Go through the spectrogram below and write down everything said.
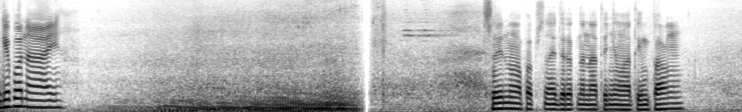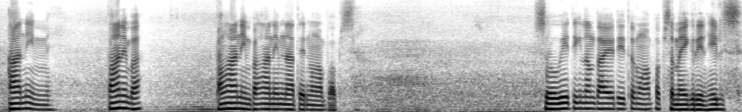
Thank you po, Nay. So yun mga paps, na-drop na natin yung ating pang anim. Pang anim ba? Pang anim, pang anim natin mga paps. So waiting lang tayo dito mga paps sa may Green Hills.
